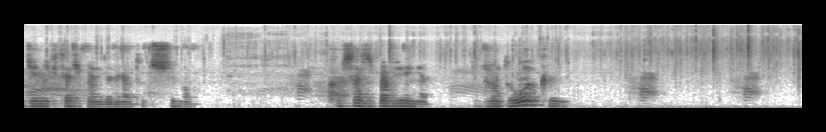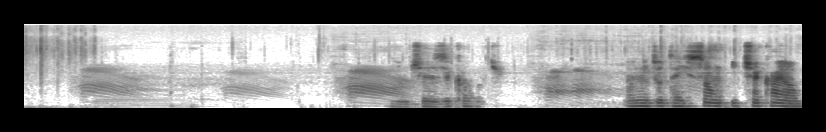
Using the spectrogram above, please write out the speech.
Dziennik też będę miał, to trzymał. Kosa zbawienia. Tu ukrył? Nie wiem, czy ryzykować. Oni tutaj są i czekają.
